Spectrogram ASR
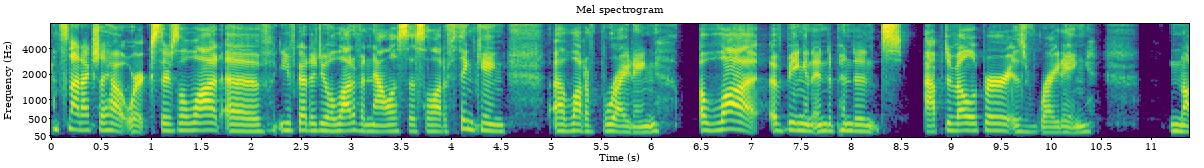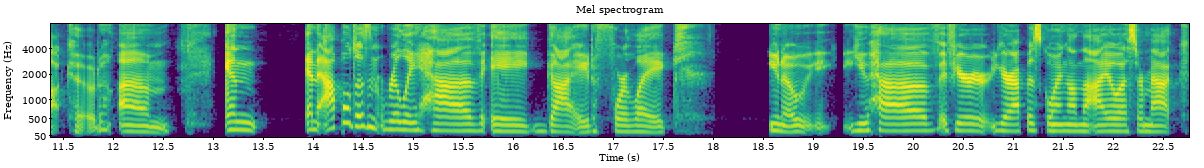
it's not actually how it works. There's a lot of you've got to do a lot of analysis a lot of thinking a lot of writing a lot of being an independent app developer is writing not code. Um, and and apple doesn't really have a guide for like you know you have if your your app is going on the ios or mac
